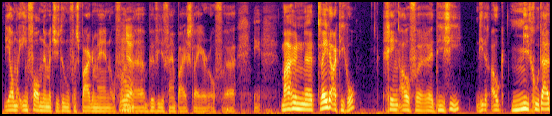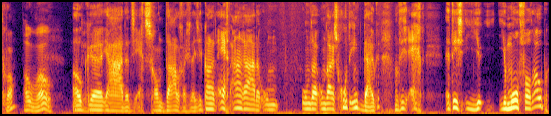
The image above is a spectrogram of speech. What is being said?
die allemaal invalnummertjes doen van Spider-Man of van Ja. eh, Buffy the Vampire Slayer of eh, dingen. Maar hun eh, tweede artikel ging over DC, die er ook niet goed uitkwam. Oh, wow. Ook, ja, dat is echt schandalig als je leest. Ik kan het echt aanraden om, om, daar, om daar eens goed in te duiken. Want het is echt, het is, je, je mond valt open.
